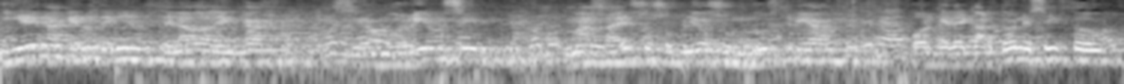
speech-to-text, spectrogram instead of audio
y era que no tenían celada de encaje, sino morrión sí, más a eso suplió su industria, porque de cartones hizo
